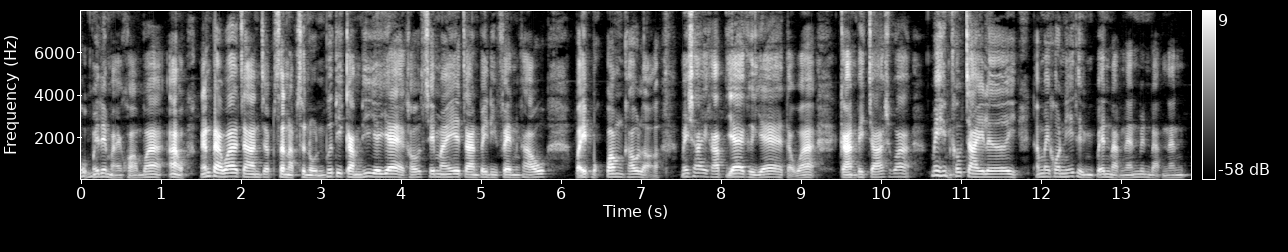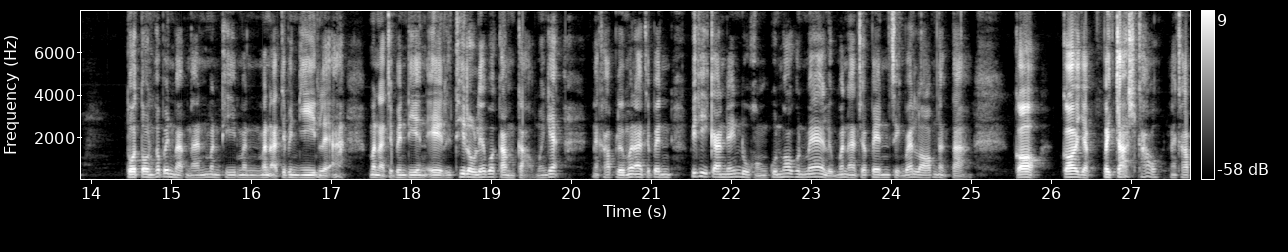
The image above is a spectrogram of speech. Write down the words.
ผมไม่ได้หมายความว่าอ้าวงั้นแปลว่าอาจารย์จะสนับสนุนพฤติกรรมที่แย่ๆเขาใช่ไหมอาจารย์ไปดีเฟนต์เขาไปปกป้องเขาเหรอ ไม่ใช่ครับ แย่คือแย่ แต่ว่าการไปจ้าชว่าไม่เห็นเข้าใจเลยทำไมคนนี้ถึงเป็นแบบนั้นเป็นแบบนั้น ตัวตนเขาเป็นแบบนั้นบางทีมันมันอาจจะเป็นยีนเลยอะมันอาจจะเป็น DNA หรือที่เราเรียกว่ากรรมเก่าเมื่อกี้นะครับหรือมันอาจจะเป็นวิธีการเลี้ยงดูของคุณพ่อคุณแม่ หรือมันอาจจะเป็นสิ่งแวดล้อมต่างๆ ก็ก็อย่าไปจ้าชเขานะครับ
